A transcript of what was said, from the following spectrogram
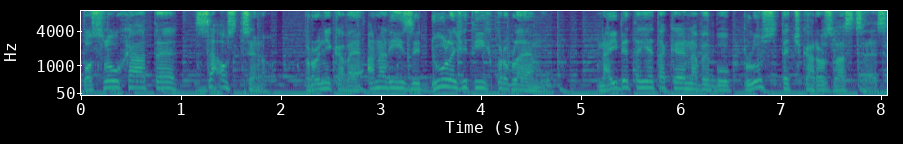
Posloucháte Zaostřeno. Pronikavé analýzy důležitých problémů. Najdete je také na webu plus.rozhlas.cz,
